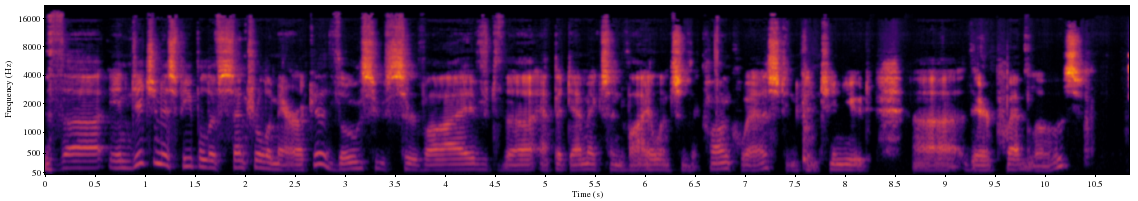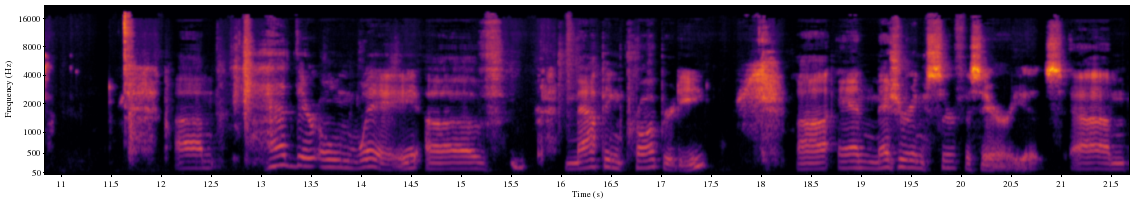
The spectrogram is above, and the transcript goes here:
the indigenous people of Central America, those who survived the epidemics and violence of the conquest and continued uh, their pueblos, um, had their own way of mapping property uh, and measuring surface areas. Um,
